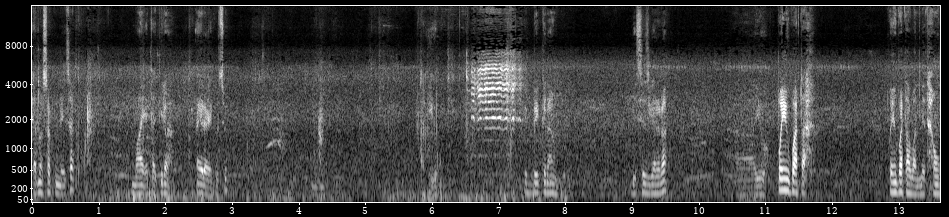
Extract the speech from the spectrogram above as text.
हेर्न सक्नुहुनेछ। म यतातिर आइरहेको छु। यो ब्याकग्राउन्ड विशेष गरेर यो पैँपाटा पैँपाटा भन्ने ठाउँ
